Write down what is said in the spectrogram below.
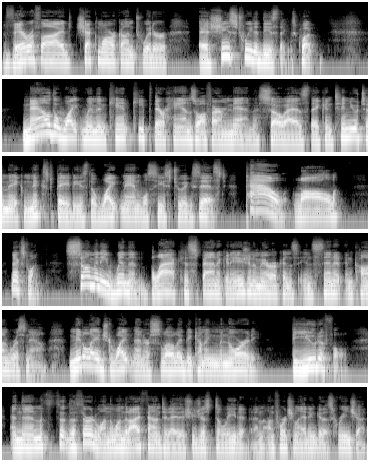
verified, checkmark on Twitter, as she's tweeted these things, quote, now the white women can't keep their hands off our men, so as they continue to make mixed babies, the white man will cease to exist. Pow! Lol. Next one. So many women, black, Hispanic, and Asian Americans in Senate and Congress now. Middle aged white men are slowly becoming minority. Beautiful. And then th- the third one, the one that I found today that she just deleted, and unfortunately I didn't get a screenshot.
